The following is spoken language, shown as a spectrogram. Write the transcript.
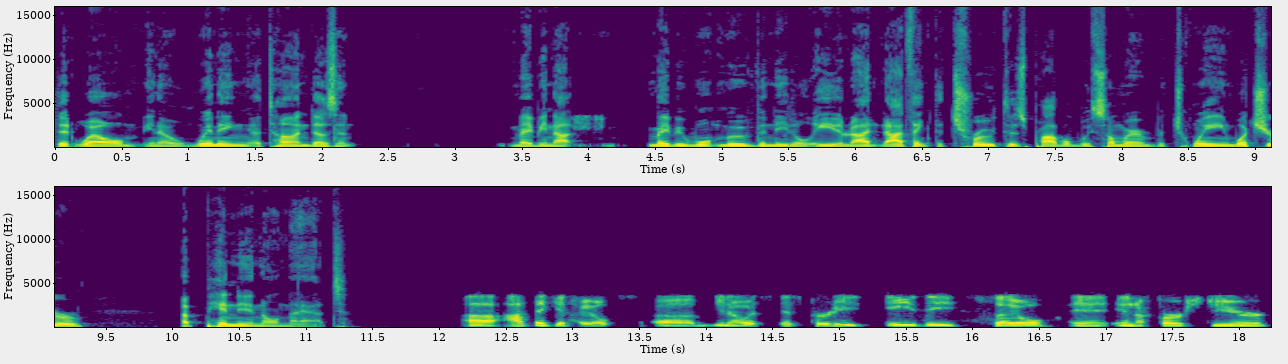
that well, you know, winning a ton doesn't maybe not maybe won't move the needle either. I, I think the truth is probably somewhere in between. What's your opinion on that? Uh, I think it helps. Uh, you know, it's it's pretty easy sell in, in a first year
